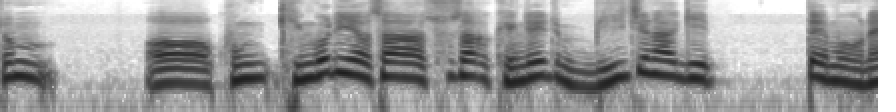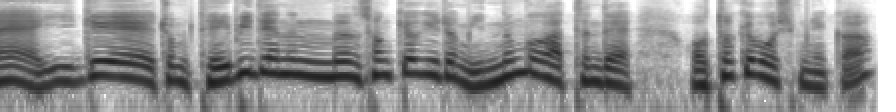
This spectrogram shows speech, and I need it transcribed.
좀 어, 군- 김건희 여사 수사가 굉장히 좀 미진하기 때문에 이게 좀 대비되는 성격이 좀 있는 것 같은데 어떻게 보십니까?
